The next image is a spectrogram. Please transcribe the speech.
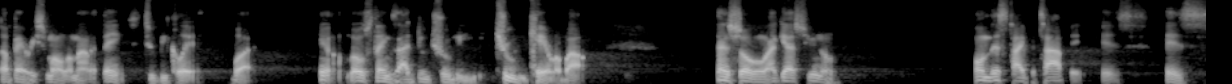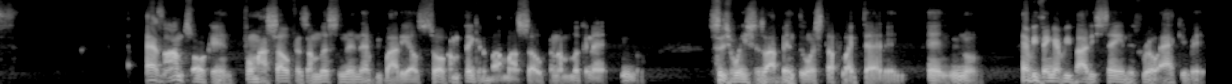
a very small amount of things, to be clear. But you know, those things I do truly, truly care about. And so I guess, you know, on this type of topic is is as I'm talking for myself, as I'm listening to everybody else talk, I'm thinking about myself and I'm looking at, you know, situations I've been through and stuff like that. And and you know, everything everybody's saying is real accurate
